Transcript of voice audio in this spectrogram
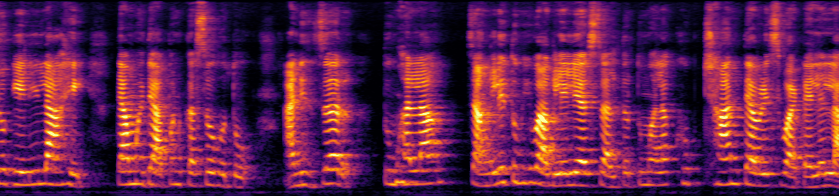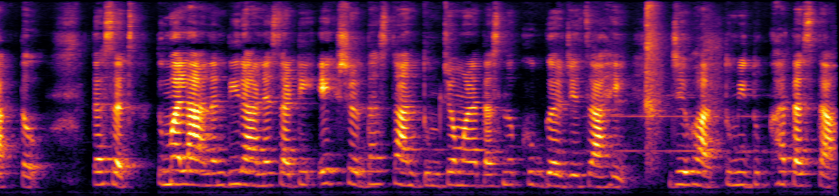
जो गेलेला आहे त्यामध्ये आपण कसं होतो. आणि जर तुम्हाला चांगले तुम्ही वागलेले असाल तर तुम्हाला खूप छान त्यावेळेस वाटायला लागतं. तसंच तुम्हाला आनंदी राहण्यासाठी एक श्रद्धास्थान तुमच्या मनात असणं खूप गरजेचं आहे. जेव्हा तुम्ही दुःखात असता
